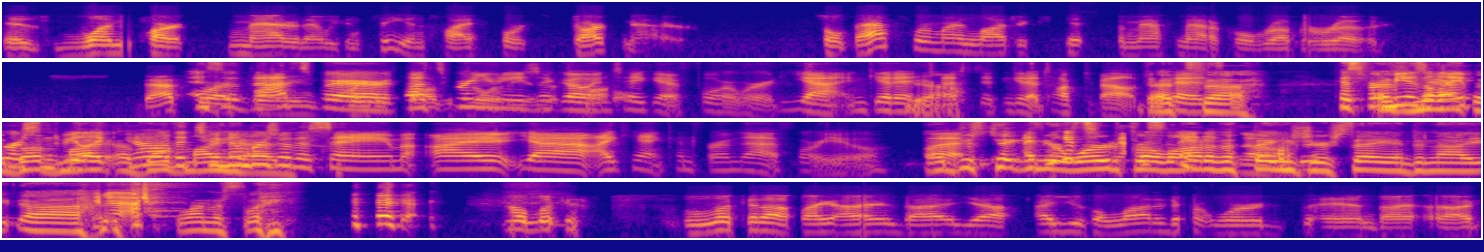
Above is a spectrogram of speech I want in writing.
is one part matter that we can see and five parts dark matter. So that's where my logic hits the mathematical rubber road. That's and where so I that's where that's where you need to this go and take it forward. Yeah, and get it Yeah. tested and get it talked about. That's uh, because for that's me as a math layperson to be my- like, yeah, the two numbers head. are the same. I yeah, I can't confirm that for you. I'm just taking your word for a lot of the fascinating, things you're saying tonight. Uh, Yeah. honestly, No, look it look it up. I, I, I yeah, I use a lot of different words, and I, I've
